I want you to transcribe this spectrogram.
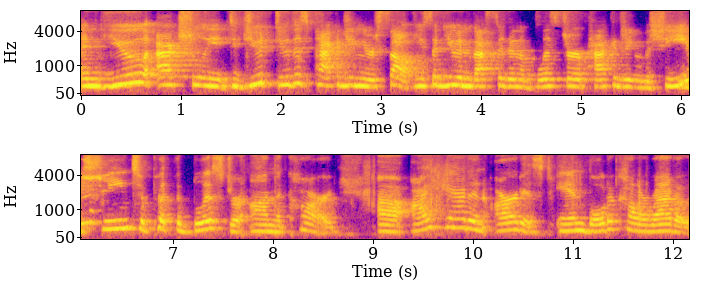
and you actually did you do this packaging yourself? You said you invested in a blister packaging machine? Machine to put the blister on the card. Uh, i had an artist in boulder colorado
